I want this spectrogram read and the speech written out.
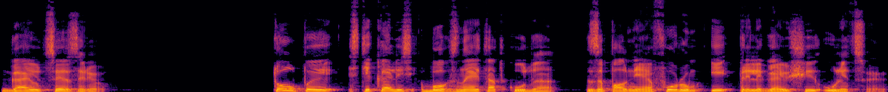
Гаю Цезарю. Толпы стекались бог знает откуда, заполняя форум и прилегающие улицы.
